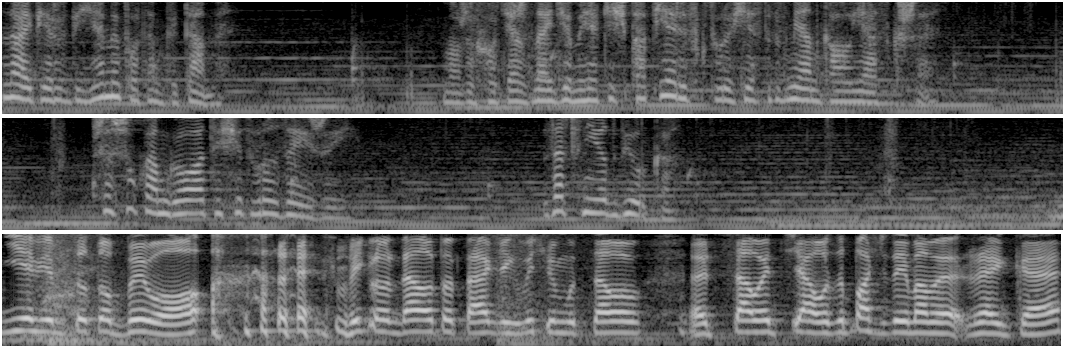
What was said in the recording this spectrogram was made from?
Najpierw bijemy, potem pytamy. Może chociaż znajdziemy jakieś papiery, w których jest wzmianka o jaskrze. Przeszukam go, a ty się tu rozejrzyj. Zacznij od biurka. Nie wiem co to było, ale wyglądało to tak, jakbyśmy mu całą, e, całe ciało. Zobaczcie, tutaj mamy rękę,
